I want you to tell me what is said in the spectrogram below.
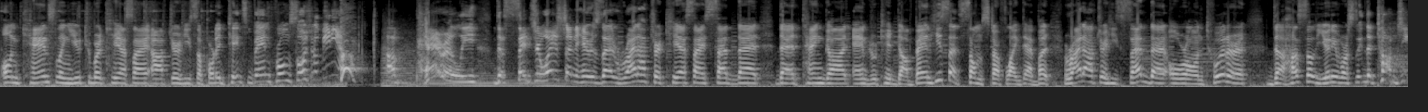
on canceling YouTuber KSI after he supported Tate's ban from social media. Apparently, the situation here is that right after KSI said that, that thank God Andrew Tate got banned, he said some stuff like that. But right after he said that over on Twitter, the Hustle University, the top G,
